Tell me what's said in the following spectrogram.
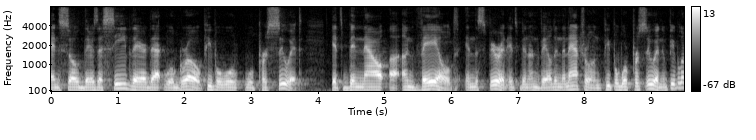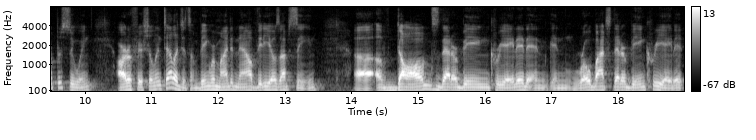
And so there's a seed there that will grow. People will, will pursue it. It's been now uh, unveiled in the spirit, it's been unveiled in the natural, and people will pursue it. And people are pursuing artificial intelligence. I'm being reminded now, videos I've seen uh, of dogs that are being created and, and robots that are being created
